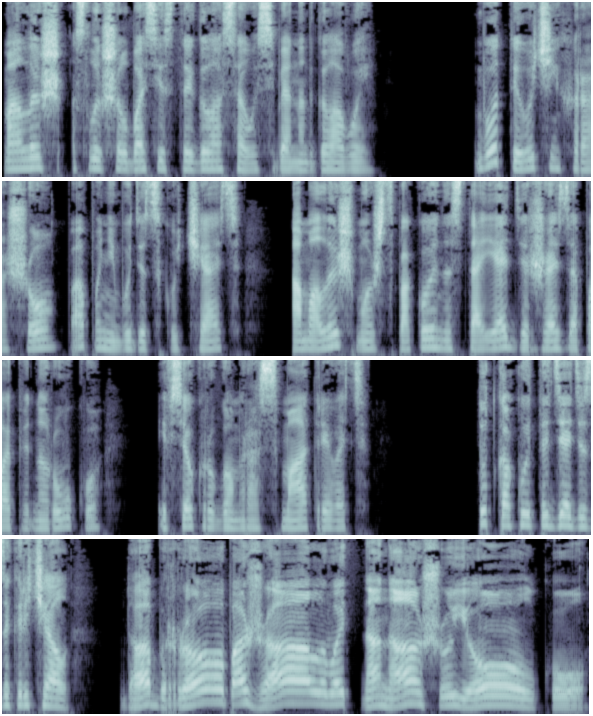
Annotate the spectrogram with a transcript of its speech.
Малыш слышал басистые голоса у себя над головой. Вот и очень хорошо, папа не будет скучать, а малыш может спокойно стоять, держась за папину руку и все кругом рассматривать. Тут какой-то дядя закричал «Добро пожаловать на нашу елку!»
